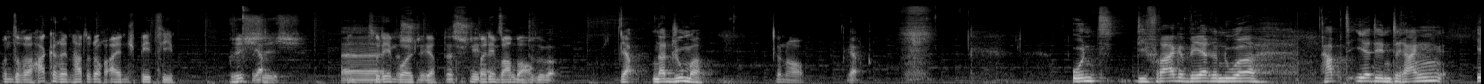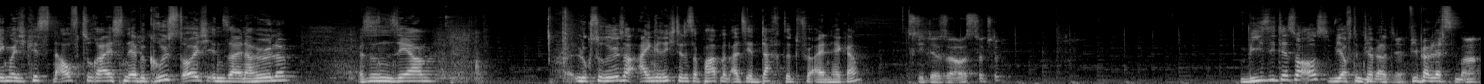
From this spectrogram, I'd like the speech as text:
Unsere Hackerin hatte doch einen Spezi. Richtig. Äh, Zu dem wollten steht, wir. Das steht Bei dem waren wir auch. drüber. Ja, Najuma. Genau. Ja. Und die Frage wäre nur, habt ihr den Drang, irgendwelche Kisten aufzureißen? Er begrüßt euch in seiner Höhle. Es ist ein sehr luxuriöser eingerichtetes Apartment, als ihr dachtet für einen Hacker. Sieht der so aus, der Typ? Wie sieht der so aus? Wie auf dem Tablet. Ja. Wie beim letzten Mal.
